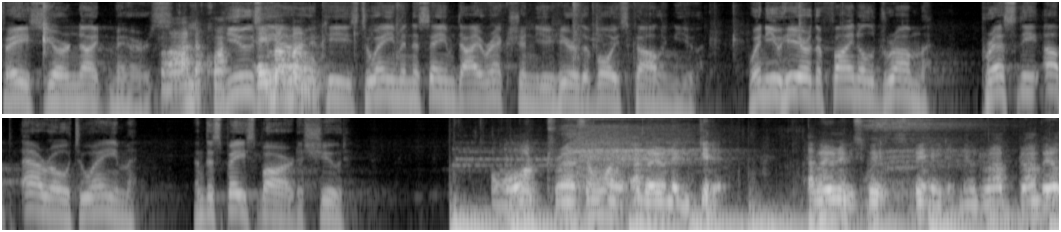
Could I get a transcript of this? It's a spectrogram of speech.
Face your nightmares. Use the arrow keys to aim in the same direction you hear the voice calling you. When you hear the final drum, press the up arrow to aim and the space bar to shoot. I better get it. I better spray spray it. Drum drum better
